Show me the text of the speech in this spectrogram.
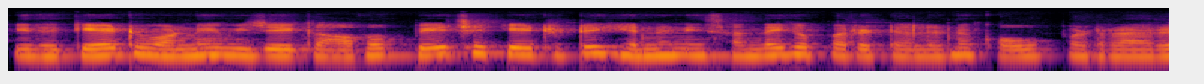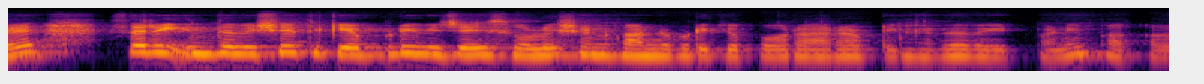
இதை கேட்ட உடனே விஜய்க்கு அவள் பேச்சை கேட்டுட்டு என்ன நீ சந்தேகப்பட்டுட்டலன்னு கோவப்படுறாரு. சரி இந்த விஷயத்துக்கு எப்படி விஜய் சொல்யூஷன் கண்டுபிடிக்க போகிறாரு அப்படிங்கிறத வெயிட் பண்ணி பார்க்கலாம்.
